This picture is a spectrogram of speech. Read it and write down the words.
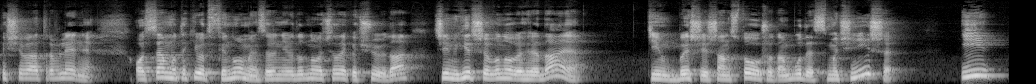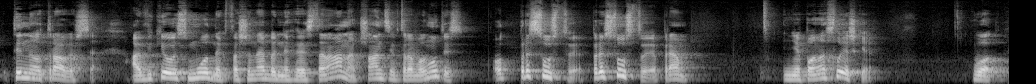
пищеве отравлення. От саме такий от феномен, я від одного чоловіка чую. Да? Чим гірше воно виглядає, тим вищий шанс того, що там буде смачніше, і ти не отравишся. А в якихось модних фешенебельних ресторанах шансів траванутись от присутствує. Присутствує, прям не понаслишки. Вот.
